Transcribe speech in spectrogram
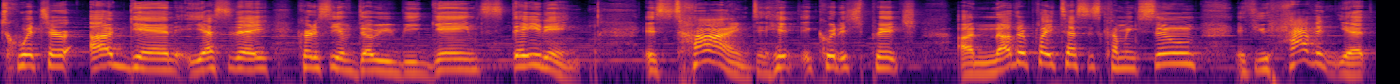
Twitter again yesterday, courtesy of WB Games, stating it's time to hit the Quidditch pitch. Another playtest is coming soon. If you haven't yet,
